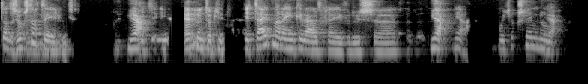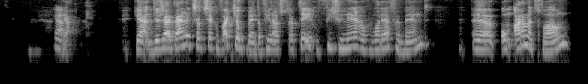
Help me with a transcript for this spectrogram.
Dat is ook strategisch. ja. Je, en, kunt ook je, je, tijd maar één keer uitgeven. Dus uh, ja. ja, moet je ook slim doen. ja. ja. Ja, dus uiteindelijk zou ik zeggen, wat je ook bent, of je nou stratege of visionair of whatever bent, uh, omarm het gewoon.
